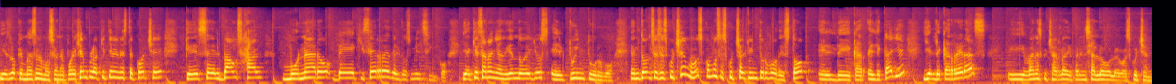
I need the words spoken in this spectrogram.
y es lo que más me emociona. Por ejemplo, aquí tienen este coche que es el Vauxhall Monaro BXR del 2005. Y aquí están añadiendo ellos el Twin Turbo. Entonces, escuchemos cómo se escucha el Twin Turbo de stock, el de, el de calle y el de carreras. Y van a escuchar la diferencia luego, luego. Escuchen.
